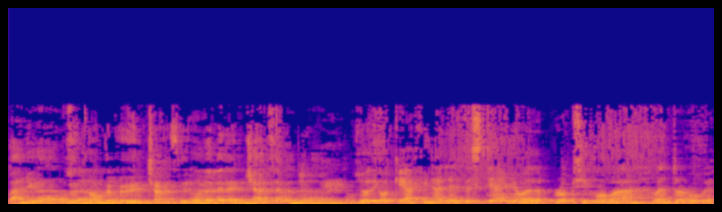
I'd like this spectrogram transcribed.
va a llegar. O sea, donde le den chance. Donde le den chance Yo digo que a finales de este año o del próximo va, va a entrar Uber.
